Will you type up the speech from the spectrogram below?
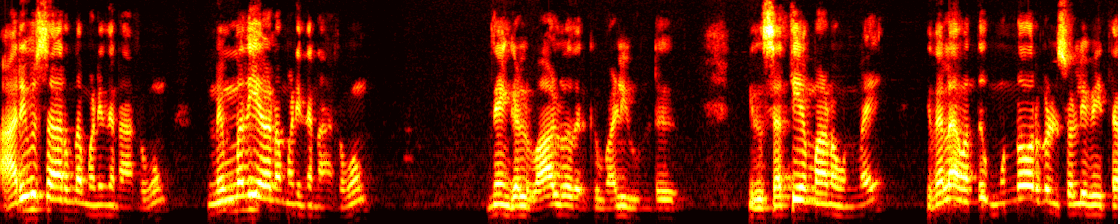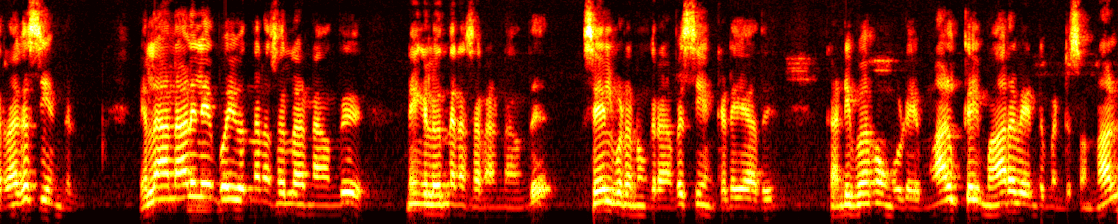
அறிவு சார்ந்த மனிதனாகவும் நிம்மதியான மனிதனாகவும் நீங்கள் வாழ்வதற்கு வழி உண்டு. இது சத்தியமான உண்மை. இதெல்லாம் வந்து முன்னோர்கள் சொல்லி வைத்த ரகசியங்கள். எல்லா நாளிலையும் போய் வந்து என்ன வந்து நீங்கள் வந்து என்ன சொன்னா வந்து செயல்படணுங்கிற அவசியம் கிடையாது. கண்டிப்பாக உங்களுடைய வாழ்க்கை மாற வேண்டும் என்று சொன்னால்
